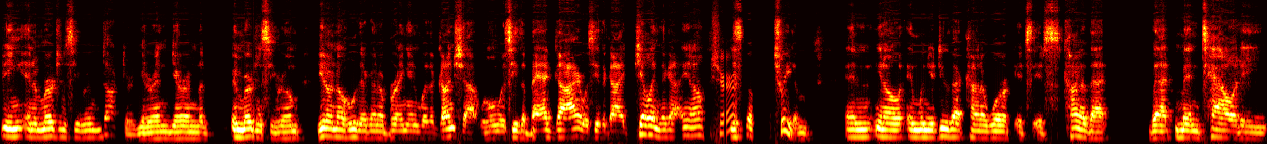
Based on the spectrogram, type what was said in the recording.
Being an emergency room doctor, you're in you're in the emergency room. You don't know who they're going to bring in with a gunshot wound. Was he the bad guy or was he the guy killing the guy? You know, Sure. you still treat him. And you know, and when you do that kind of work, it's it's kind of that that mentality.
